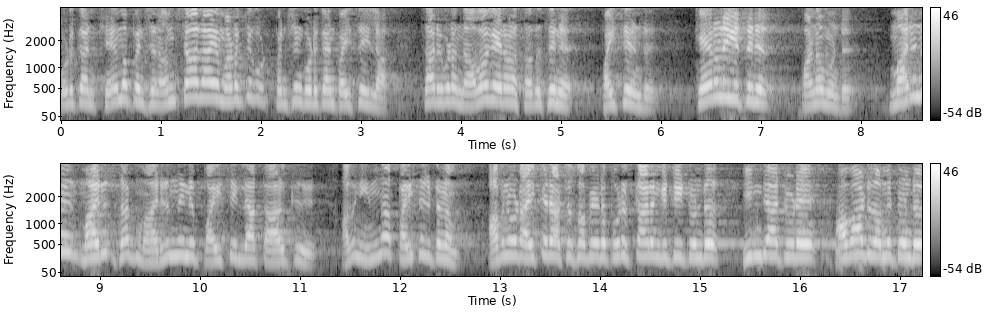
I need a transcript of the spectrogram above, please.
കൊടുക്കാൻ ക്ഷേമ പെൻഷൻ അംശാദായം അടച്ച പെൻഷൻ കൊടുക്കാൻ പൈസയില്ല. സാർ ഇവിടെ നവകേരള സദസ്സിന് പൈസയുണ്ട്. കേരളീയത്തിന് പണമുണ്ട്. മരുന്ന് മരു സാർ മരുന്നിന് പൈസ ഇല്ലാത്ത ആൾക്ക് അവൻ ഇന്നാ പൈസ കിട്ടണം. അവനോട് ഐക്യരാഷ്ട്രസഭയുടെ പുരസ്കാരം കിട്ടിയിട്ടുണ്ട്. ഇന്ത്യ ടുഡേ അവാർഡ് തന്നിട്ടുണ്ട്.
